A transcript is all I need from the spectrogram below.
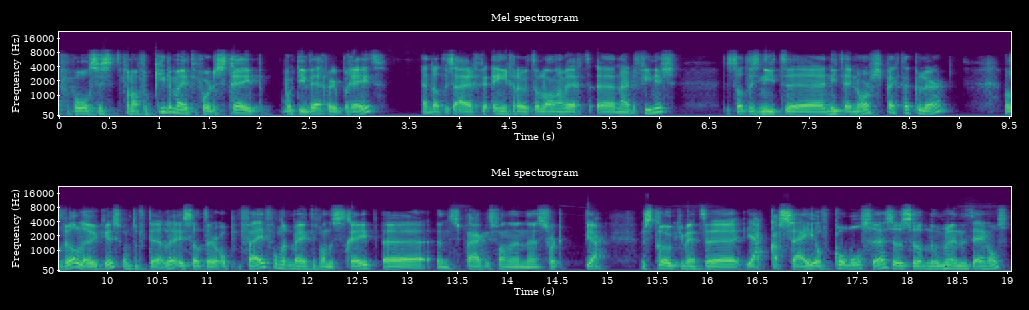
vervolgens is het vanaf een kilometer voor de streep... wordt die weg weer breed. En dat is eigenlijk één grote lange weg naar de finish. Dus dat is niet, niet enorm spectaculair. Wat wel leuk is om te vertellen, is dat er op 500 meter van de streep uh, een sprake is van een soort ja, een strookje met ja, kassei of kobbels, hè, zoals ze dat noemen in het Engels.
